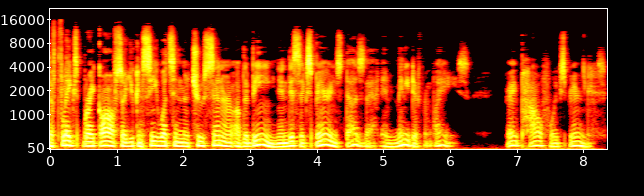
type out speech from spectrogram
the flakes break off so you can see what's in the true center of the being. And this experience does that in many different ways. very powerful experience.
